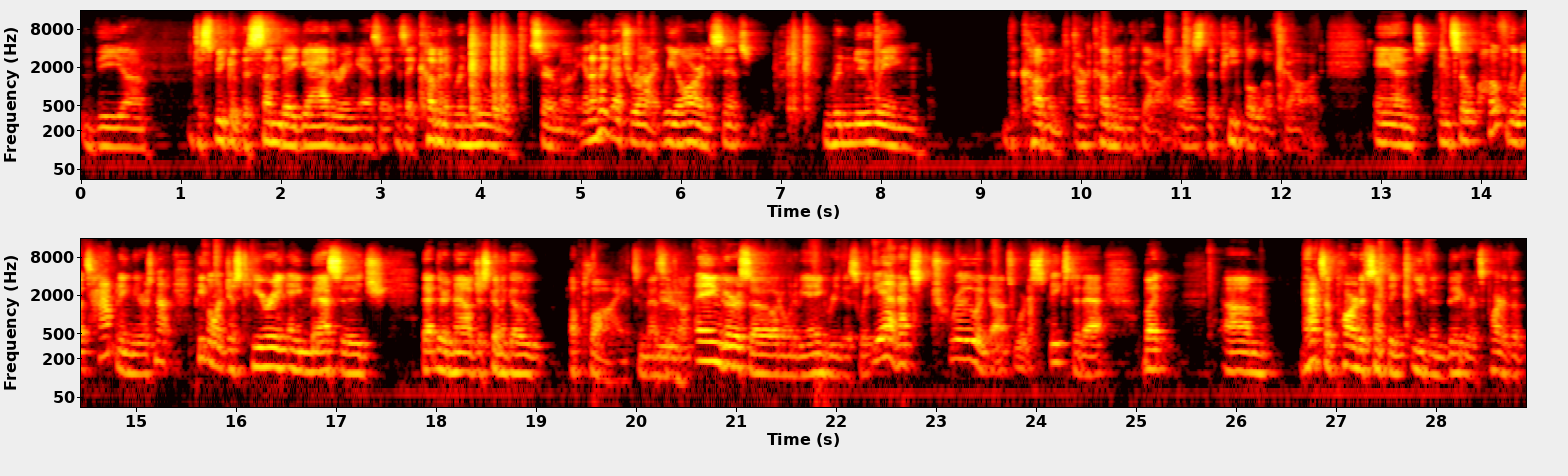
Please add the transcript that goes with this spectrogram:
the uh, to speak of the Sunday gathering as a as a covenant renewal ceremony, and I think that's right. We are, in a sense, renewing the covenant, our covenant with God, as the people of God. And and so hopefully what's happening there is not people aren't just hearing a message that they're now just going to go apply. It's a message yeah. on anger, so I don't want to be angry this week. Yeah, that's true, and God's word speaks to that. But um, that's a part of something even bigger. It's part of a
